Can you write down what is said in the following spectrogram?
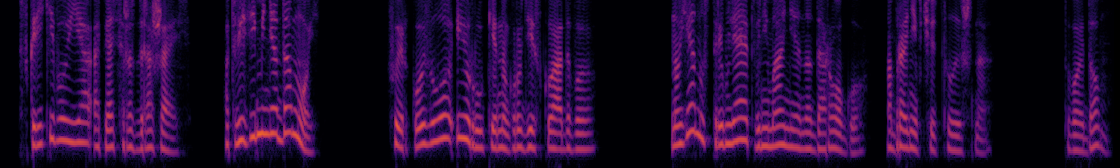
— вскрикиваю я, опять раздражаясь. «Отвези меня домой!» Фыркую зло и руки на груди складываю. Но Ян устремляет внимание на дорогу, обронив чуть слышно. «Твой дом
